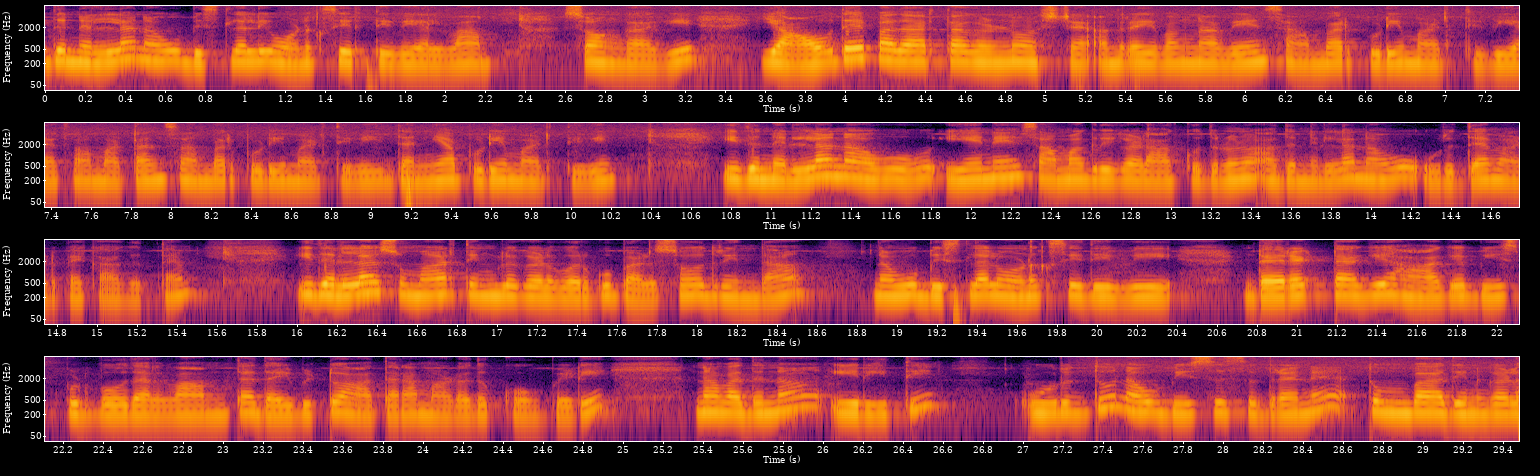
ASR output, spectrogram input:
ಇದನ್ನೆಲ್ಲ ನಾವು ಬಿಸಿಲಲ್ಲಿ ಒಣಗಿಸಿರ್ತೀವಿ ಅಲ್ವಾ? ಸೊ ಹಂಗಾಗಿ ಯಾವುದೇ ಪದಾರ್ಥಗಳನ್ನೂ ಅಷ್ಟೇ, ಅಂದರೆ ಇವಾಗ ನಾವೇನು ಸಾಂಬಾರು ಪುಡಿ ಮಾಡ್ತೀವಿ ಅಥವಾ ಮಟನ್ ಸಾಂಬಾರು ಪುಡಿ ಮಾಡ್ತೀವಿ, ಧನಿಯಾ ಪುಡಿ ಮಾಡ್ತೀವಿ, ಇದನ್ನೆಲ್ಲ ನಾವು ಏನೇ ಸಾಮಗ್ರಿಗಳು ಹಾಕಿದ್ರೂ ಅದನ್ನೆಲ್ಲ ನಾವು ಉರಿದೇ ಮಾಡಬೇಕಾಗುತ್ತೆ. ಇದೆಲ್ಲ ಸುಮಾರು ತಿಂಗಳುಗಳವರೆಗೂ ಬಳಸೋದ್ರಿಂದ ನಾವು ಬಿಸಿಲಲ್ಲಿ ಒಣಗಿಸಿದ್ದೀವಿ ಡೈರೆಕ್ಟಾಗಿ ಹಾಗೆ ಬೀಸ್ಬಿಡ್ಬೋದಲ್ವಾ ಅಂತ ದಯವಿಟ್ಟು ಆ ಥರ ಮಾಡೋದಕ್ಕೆ ಹೋಗಬೇಡಿ. ನಾವು ಅದನ್ನು ಈ ರೀತಿ ಹುರಿದು ನಾವು ಬೀಸಿಸಿದ್ರೇ ತುಂಬ ದಿನಗಳ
